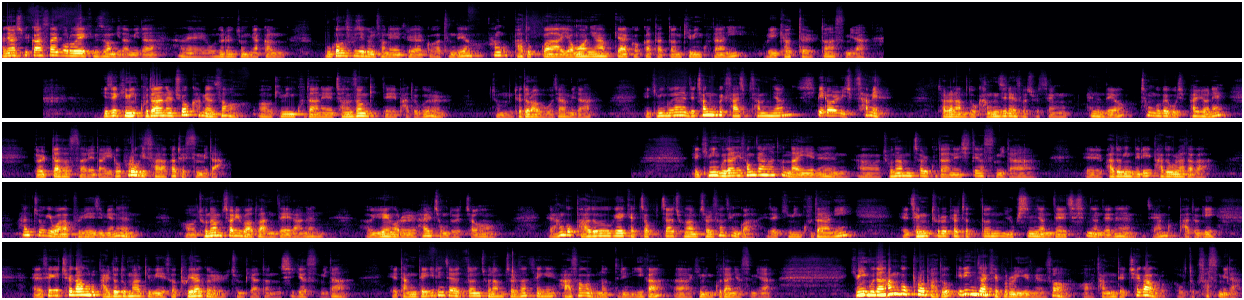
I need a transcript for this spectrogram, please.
안녕하십니까 사이버로의 김수환 기자입니다. 네, 오늘은 좀 약간 무거운 소식을 전해드려야 할 것 같은데요. 한국 바둑과 영원히 함께 할 것 같았던 김인 구단이 우리 곁을 떠났습니다. 이제 김인 구단을 추억하면서 어, 김인 구단의 전성기 때의 바둑을 좀 되돌아보고자 합니다. 이 김인 구단은 이제 1943년 11월 23일 전라남도 강진에서 출생했는데요. 1958년에 15살의 나이로 프로기사가 됐습니다. 예, 김인 구단이 성장하던 나이에는 어, 조남철 구단의 시대였습니다. 예, 바둑인들이 바둑을 하다가 한쪽이 워낙 불리해지면은 어, 조남철이 봐도 안 돼라는 어, 유행어를 할 정도였죠. 예, 한국 바둑의 개척자 조남철 선생과 이제 김인 구단이 예, 쟁투를 펼쳤던 60년대, 70년대는 이제 한국 바둑이 예, 세계 최강으로 발돋움하기 위해서 도약을 준비하던 시기였습니다. 예, 당대 1인자였던 조남철 선생의 아성을 무너뜨린 이가 아, 김인 구단이었습니다. 김인 구단 한국 프로 바둑 1인자 계보를 이으면서 어, 당대 최강으로 우뚝 섰습니다.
